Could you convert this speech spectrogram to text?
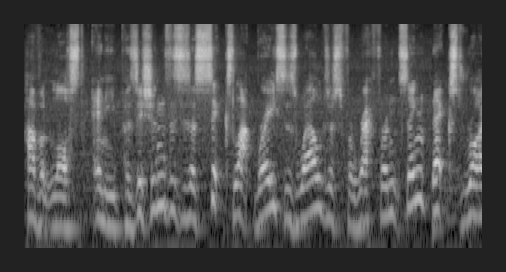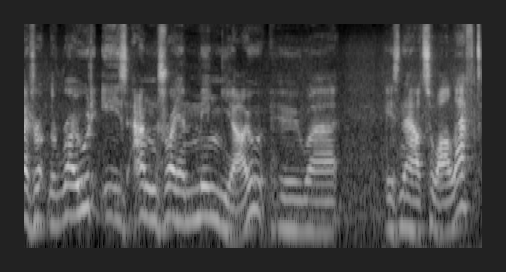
haven't lost any positions. This is a six-lap race as well, just for referencing. Next rider up the road is Andrea Migno, who uh, is now to our left.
